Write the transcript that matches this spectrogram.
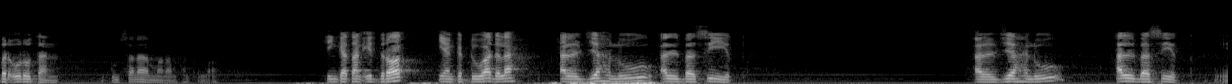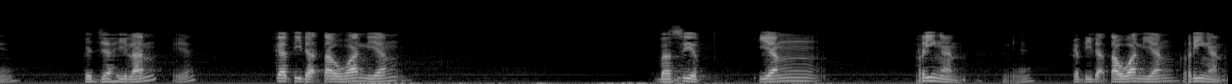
berurutan. Waalaikumsalam warahmatullahi Tingkatan idrak yang kedua adalah al-jahlu al-basit. Al-jahlu al-basit, ya. Kejahilan, ya. Ketidaktahuan yang basit, yang ringan, ya. Ketidaktahuan yang ringan,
